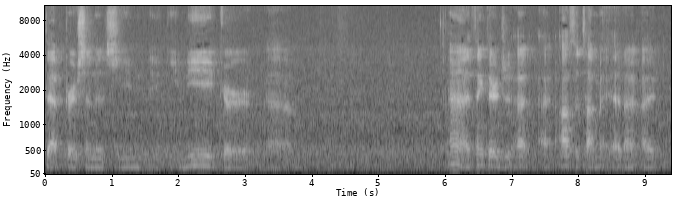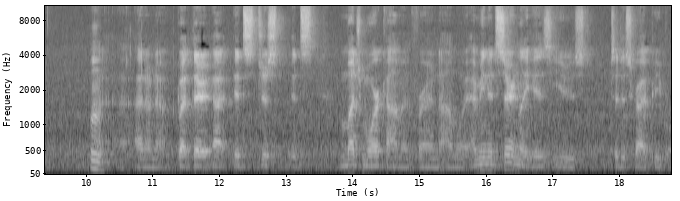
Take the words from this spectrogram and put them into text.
that person is un- unique, or. Um, I, know, I think they're just I, I, off the top of my head. I, I Hmm. I, I don't know, but there, uh, it's just it's much more common for an anomaly. I mean, it certainly is used to describe people,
